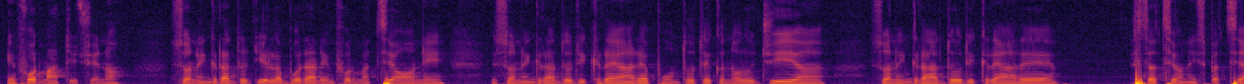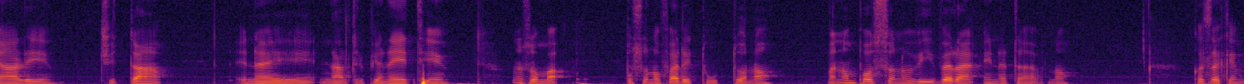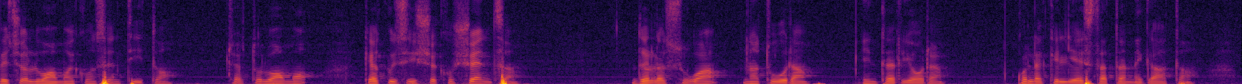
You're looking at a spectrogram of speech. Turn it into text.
informatici, no? sono in grado di elaborare informazioni, sono in grado di creare appunto tecnologia, sono in grado di creare stazioni spaziali, città nei, in altri pianeti, insomma possono fare tutto, no? Ma non possono vivere in eterno, cosa che invece all'uomo è consentito. Certo l'uomo che acquisisce coscienza della sua natura interiore, quella che gli è stata negata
